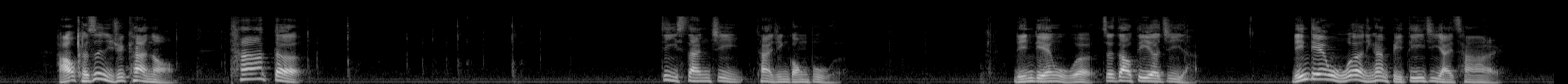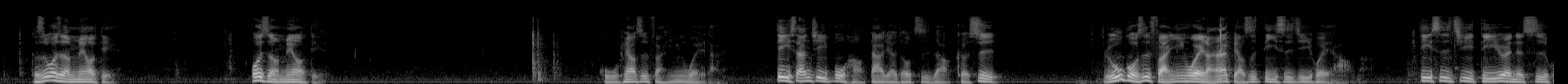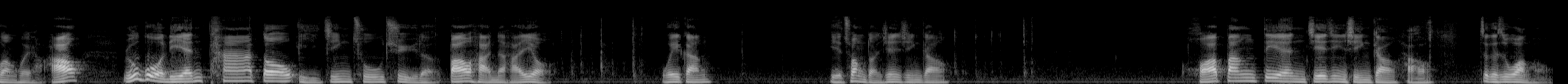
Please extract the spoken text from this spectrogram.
好，可是你去看哦，它的第三季它已经公布了零点五二，这到第二季啊，零点五二，你看比第一季还差哎。可是为什么没有跌？为什么没有跌？股票是反映未来，第三季不好，大家都知道。可是如果是反映未来，那表示第四季会好嘛？第四季低润的市况会好。好，如果连它都已经出去了，包含了还有微钢也创短线新高，华邦电接近新高，好。这个是旺红，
